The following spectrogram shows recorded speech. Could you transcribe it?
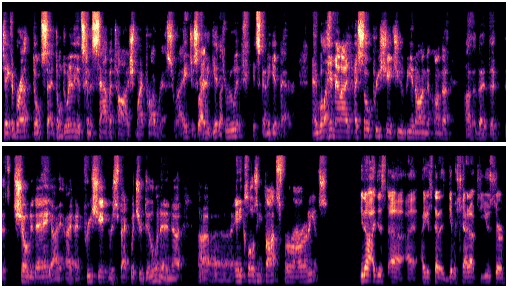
Take a breath. Don't sa- don't do anything that's going to sabotage my progress, right? Just right, kind of get right. through it. It's going to get better. And well, hey man, I, I so appreciate you being on on the uh, the, the, the show today. I, I appreciate and respect what you're doing. And uh, uh, any closing thoughts for our audience? You know, I just uh, I, I just got to give a shout out to you, sir.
